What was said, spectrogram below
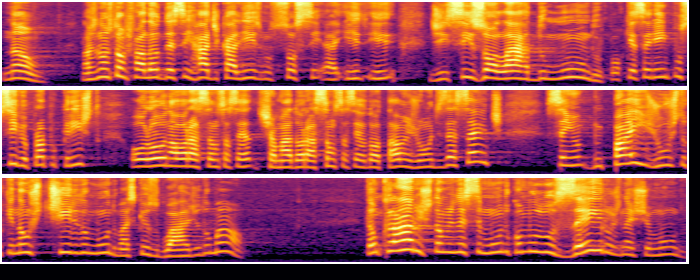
Não, nós não estamos falando desse radicalismo eh, de se isolar do mundo, porque seria impossível. O próprio Cristo orou na oração chamada oração sacerdotal em João 17. Senhor, Pai justo que não os tire do mundo, mas que os guarde do mal. Então, claro, estamos nesse mundo como luzeiros neste mundo,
